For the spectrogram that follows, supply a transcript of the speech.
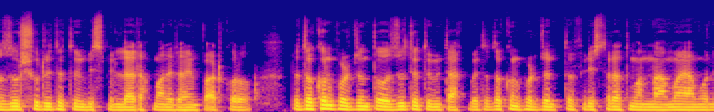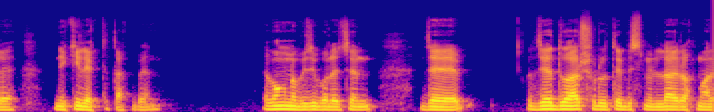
অজুর শুরুতে তুমি বিসমিল্লা রহমান রহিম পাঠ করো। যতক্ষণ পর্যন্ত অজুতে তুমি থাকবে, ততক্ষণ পর্যন্ত ফিরিস্তারা তোমার নামায় আমলে নিকি লিখতে থাকবেন। এবং নবীজি বলেছেন যে যে দুয়ার শুরুতে বিসমিল্লা রহমান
